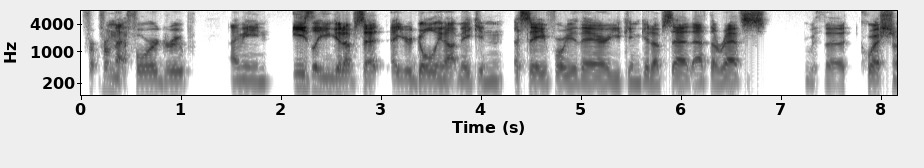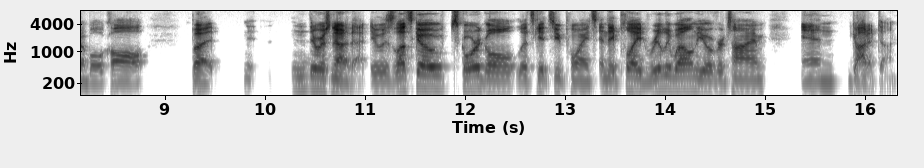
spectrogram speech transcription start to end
fr- from that forward group. I mean, easily you can get upset at your goalie not making a save for you there. You can get upset at the refs with a questionable call, but there was none of that. It was let's go score a goal, let's get two points, and they played really well in the overtime and got it done.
